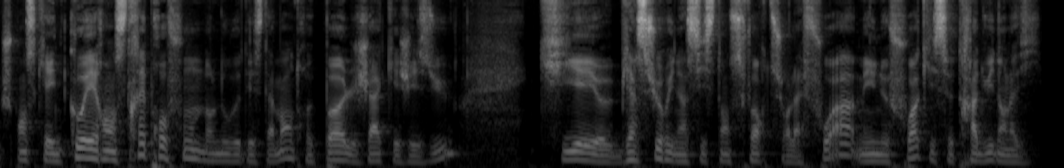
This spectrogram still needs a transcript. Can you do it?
je pense qu'il y a une cohérence très profonde dans le Nouveau Testament entre Paul, Jacques et Jésus, qui est euh, bien sûr une insistance forte sur la foi, mais une foi qui se traduit dans la vie.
